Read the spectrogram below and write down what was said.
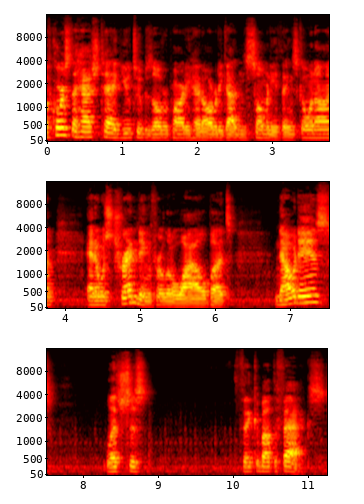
Of course, the hashtag YouTube is over party had already gotten so many things going on, and it was trending for a little while, but nowadays, let's just think about the facts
